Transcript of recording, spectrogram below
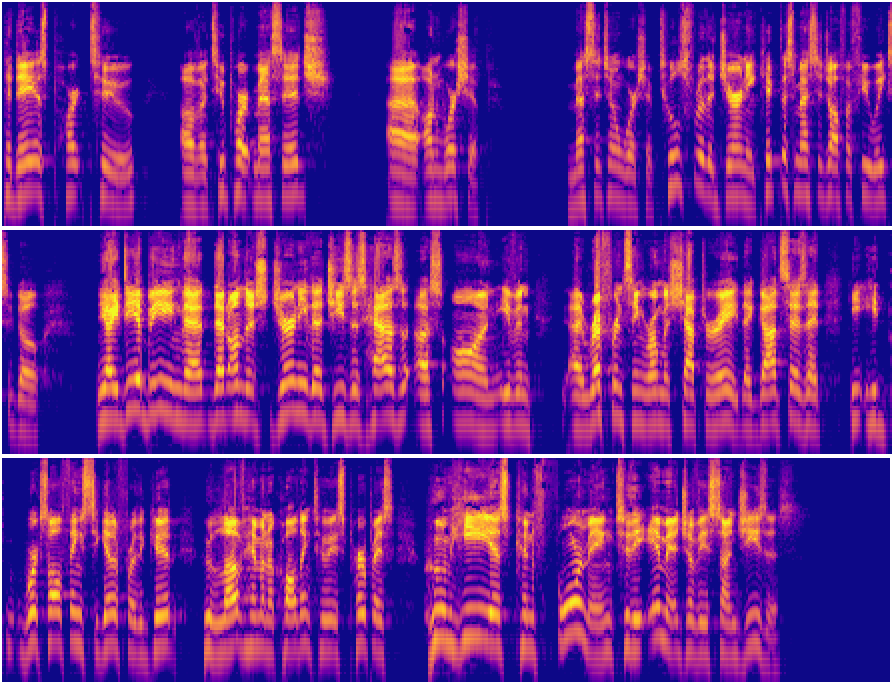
Today is part two of a two part message uh, on worship. Message on worship. Tools for the journey. Kicked this message off a few weeks ago. The idea being that, that on this journey that Jesus has us on, even uh, referencing Romans chapter 8, that God says that he, he works all things together for the good who love Him and according to His purpose, whom He is conforming to the image of His Son Jesus.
